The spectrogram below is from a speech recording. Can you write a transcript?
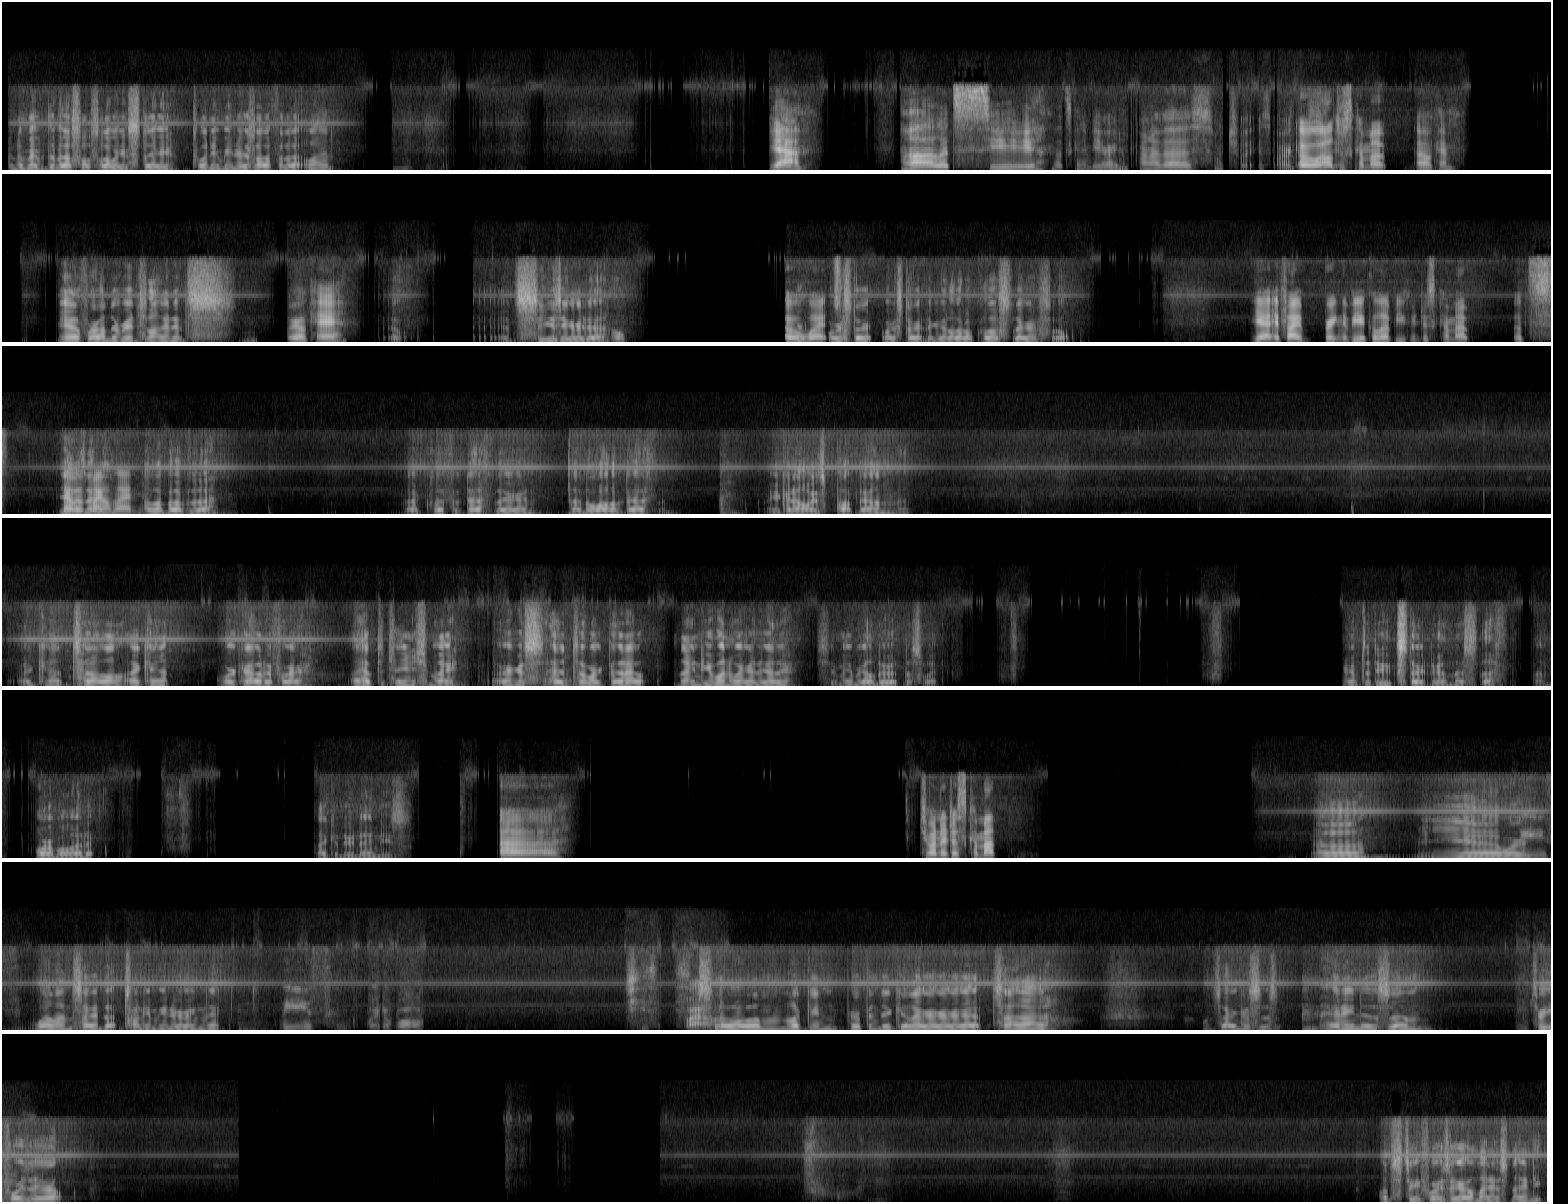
gonna move the vessel so we stay 20 meters off of that line. Yeah. Uh, let's see. That's going to be right in front of us. Which way is Argus? Oh, I'll just come up. Oh, okay. Yeah, if we're on the ridge line, it's We're okay. it's easier to. Oh we're- what? We're start we're starting to get a little close there, so Yeah, if I bring the vehicle up, you can just come up. That's that yeah. was then my I'm, plan. I'm above the, the cliff of death there and uh, the wall of death. And you can always pop down. I can't tell. I can't work out if I. I have to change my Argus head to work that out. 90 one way or the other. So maybe I'll do it this way. I have to do start doing this stuff. I'm horrible at it. I can do 90s. Uh Do you want to just come up? Uh, yeah, we're Please? well inside that 20 meter ring there. Please? Quite a wall. Jesus. Wow. So I'm looking perpendicular at, uh, what's Argus's heading is, um, 340. What's three four zero minus ninety?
